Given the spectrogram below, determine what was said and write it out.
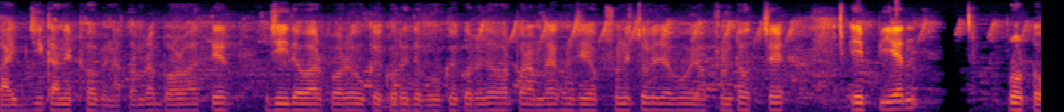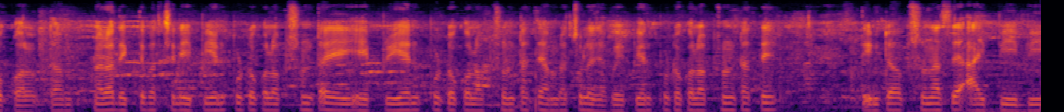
ফাইভ জি কানেক্ট হবে না। তো আমরা বড় হাতের জি দেওয়ার পরে ওকে করে দেব। ওকে করে দেওয়ার পর আমরা এখন যে অপশনে চলে যাব, ওই অপশনটা হচ্ছে এপিএন প্রোটোকল তা আপনারা দেখতে পাচ্ছেন এপিএন প্রোটোকল অপশনটা এই এপিএন প্রোটোকল অপশনটাতে আমরা চলে যাব। এপিএন প্রোটোকল অপশনটাতে তিনটা অপশন আছে IPv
